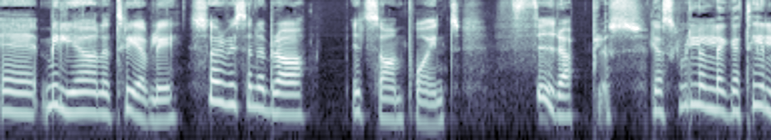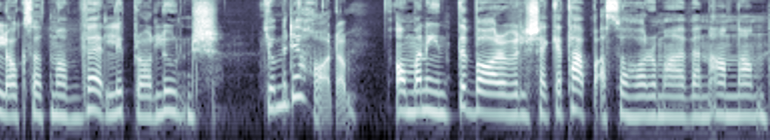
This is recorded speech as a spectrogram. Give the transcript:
Eh, miljön är trevlig, servicen är bra, it's on point. Fyra plus. Jag skulle vilja lägga till också att man har väldigt bra lunch. Ja men det har de. Om man inte bara vill käka tapas så har de även annan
